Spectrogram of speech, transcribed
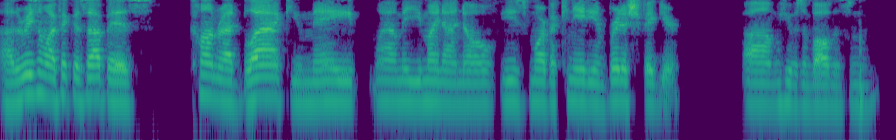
Uh, the reason why I picked this up is Conrad Black. You may, well, maybe you might not know. He's more of a Canadian British figure. Um, he was involved in some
